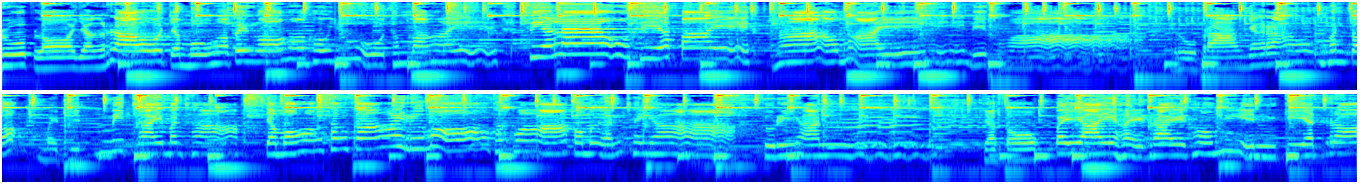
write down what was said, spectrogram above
รูปหล่ออย่างเราจะมัวไปงอเขาอยู่ทำไม เสียแล้วเสียไป หาเอาใหม่ดีกว่า รูปร่างอย่างเรา มันก็ไม่ผิดมิใช่บัญชา จะมองทางซ้ายหรือมองทางขวาก็เหมือนชายาสุริยัน จะตกไปใยให้ใครเขาหมินเกียรติเรา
